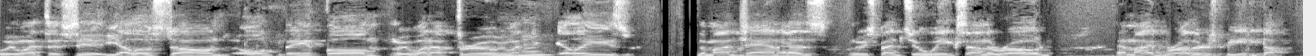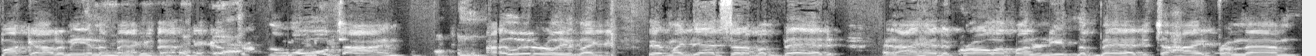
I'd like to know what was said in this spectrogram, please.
We went to see Yellowstone, Old Faithful. We went up through, we went to mm-hmm. Gillies, the Montanas. We spent two weeks on the road. And my brothers beat the fuck out of me in the back of that pickup truck the whole time. I literally like my dad set up a bed and I had to crawl up underneath the bed to hide from them.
